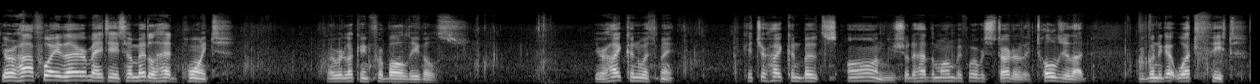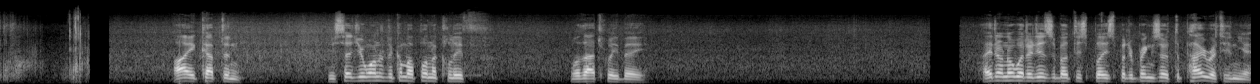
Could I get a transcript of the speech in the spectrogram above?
You're halfway there, matey, to Middlehead Point. Where we're looking for bald eagles. You're hiking with me. Get your hiking boots on. You should have had them on before we started. I told you that. You're going to get wet feet. Hi, Captain. You said you wanted to come up on a cliff. Well, that way be. I don't know what it is about this place, but it brings out the pirate in you.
